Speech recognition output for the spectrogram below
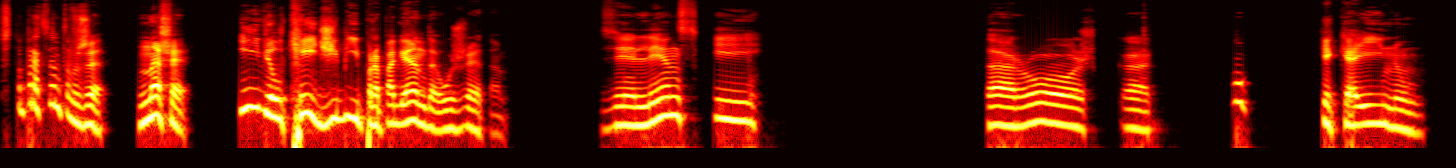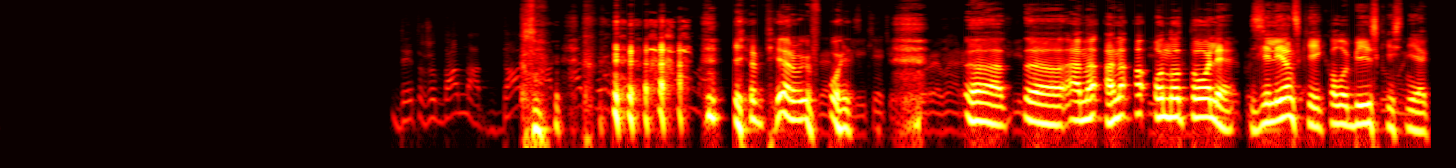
Сто процентов же наша evil KGB пропаганда уже там. Зеленский... Дорожка к кокаину. Я первый в поиске. А, а, Она, она, Онотоле, Зеленский и Колумбийский снег.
